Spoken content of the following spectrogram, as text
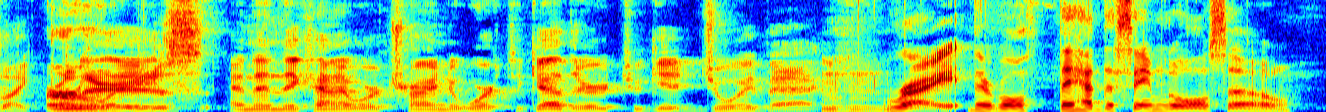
like early, brothers. and then they kind of were trying to work together to get Joy back. Mm-hmm. right they're both they had the same goal so Yeah.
